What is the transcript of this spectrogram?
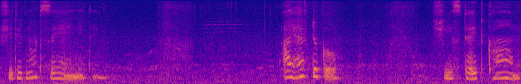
She did not say anything. I have to go. She stayed calm,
